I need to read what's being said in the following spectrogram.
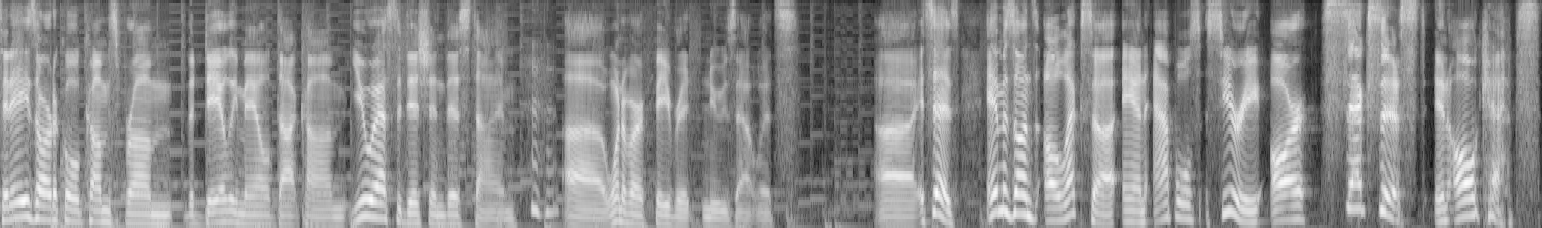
today's article comes from the dailymail.com, US edition this time, uh, one of our favorite news outlets. Uh, it says Amazon's Alexa and Apple's Siri are sexist in all caps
